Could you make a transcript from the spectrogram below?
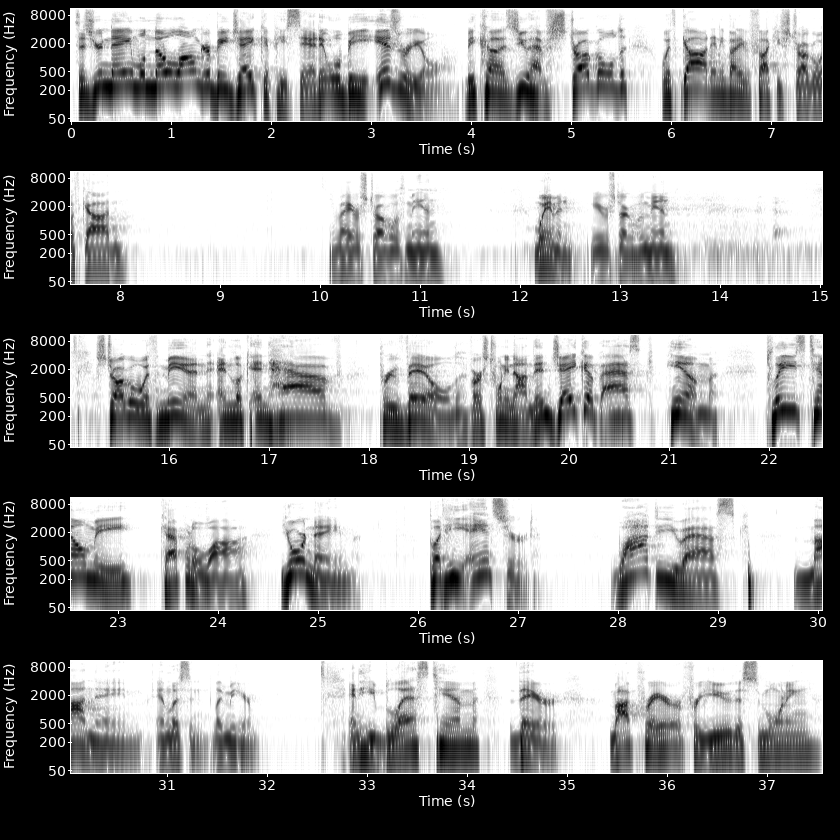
says, Your name will no longer be Jacob, he said. It will be Israel because you have struggled with God. Anybody feel like you struggle with God? Anybody ever struggle with men? Women, you ever struggle with men? struggle with men and look and have prevailed. Verse 29. Then Jacob asked him, Please tell me, capital Y, your name. But he answered, Why do you ask my name? And listen, let me hear. And he blessed him there. My prayer for you this morning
